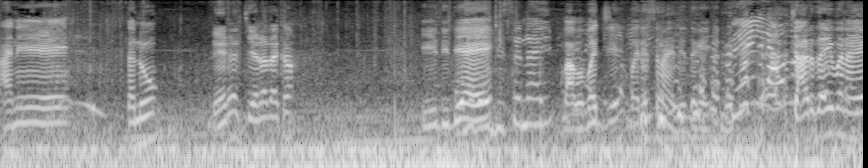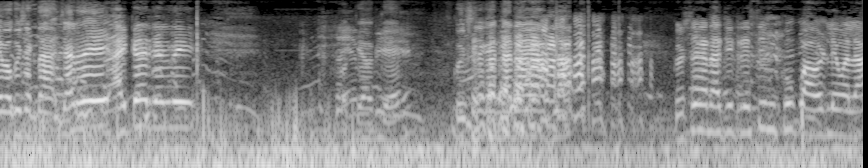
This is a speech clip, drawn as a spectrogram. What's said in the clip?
आणि तनू. चेहरा दाखव ही दिदी आहे. नाही. बाबा बज्जे. बरेच माहिती काही. चार जाई पण आहे बघू शकता. चार जाई ऐकर चार जाई ओके ओके आपला. कृष्णकांताची ड्रेसिंग खूप आवडली मला.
